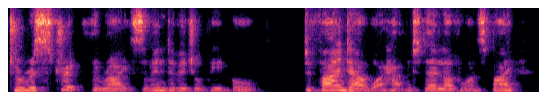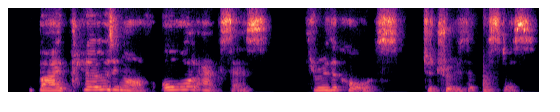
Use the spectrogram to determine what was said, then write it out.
to restrict the rights of individual people to find out what happened to their loved ones by by closing off all access through the courts to truth and justice.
